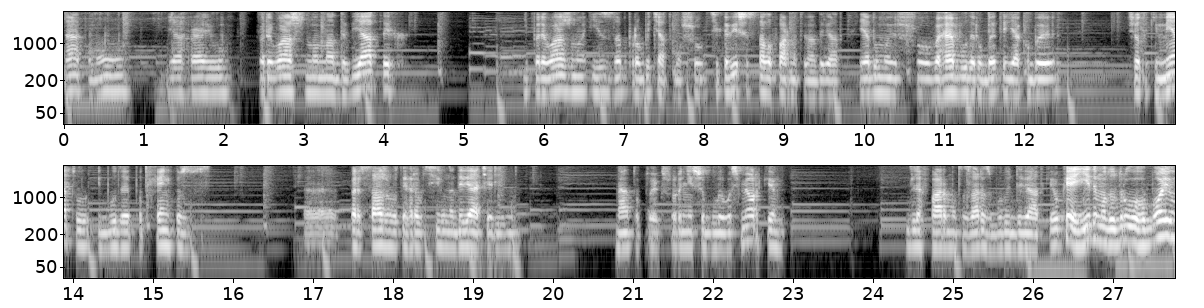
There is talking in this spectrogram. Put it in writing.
Та, тому я граю переважно на дев'ятих і переважно із-за пробиття, тому що цікавіше стало фармити на дев'ятках. Я думаю, що ВГ буде робити якоби все-таки мету і буде потихеньку з, е, пересаджувати гравців на 9 рівні. Да, тобто, якщо раніше були восьмерки для фарму, то зараз будуть дев'ятки. Окей, їдемо до другого бою.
